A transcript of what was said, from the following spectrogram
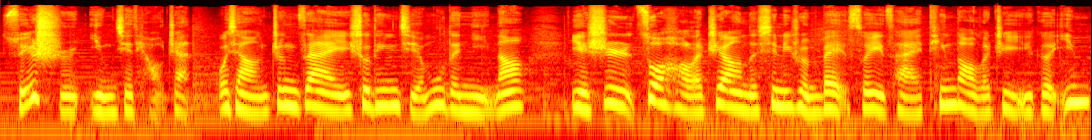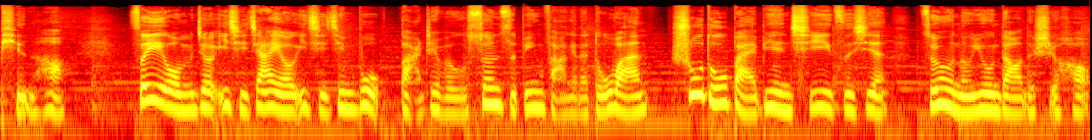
随时迎接挑战。我想正在收听节目的你呢，也是做好了这样的心理准备，所以才听到了这一个音频哈。所以我们就一起加油，一起进步，把这本《孙子兵法》给它读完。书读百遍，其义自现，总有能用到的时候。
